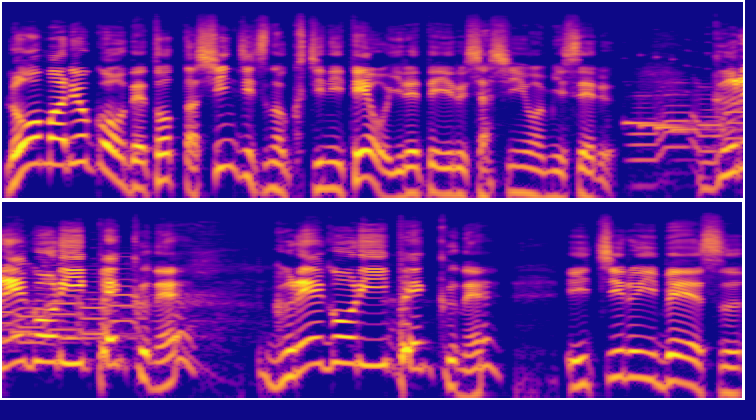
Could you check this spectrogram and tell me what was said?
ローマ旅行で撮った真実の口に手を入れている写真を見せる。グレゴリー・ペックね。グレゴリー・ペックね。一塁ベース。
